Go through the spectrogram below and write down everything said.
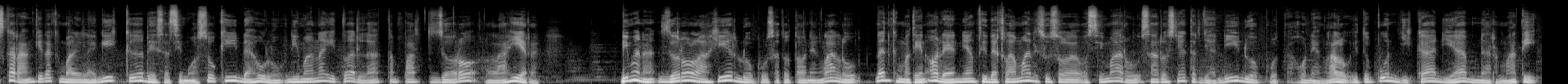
sekarang kita kembali lagi ke desa Shimotsuki dahulu di mana itu adalah tempat Zoro lahir. Di mana Zoro lahir 21 tahun yang lalu dan kematian Oden yang tidak lama disusul oleh Osimaru seharusnya terjadi 20 tahun yang lalu itu pun jika dia benar mati.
